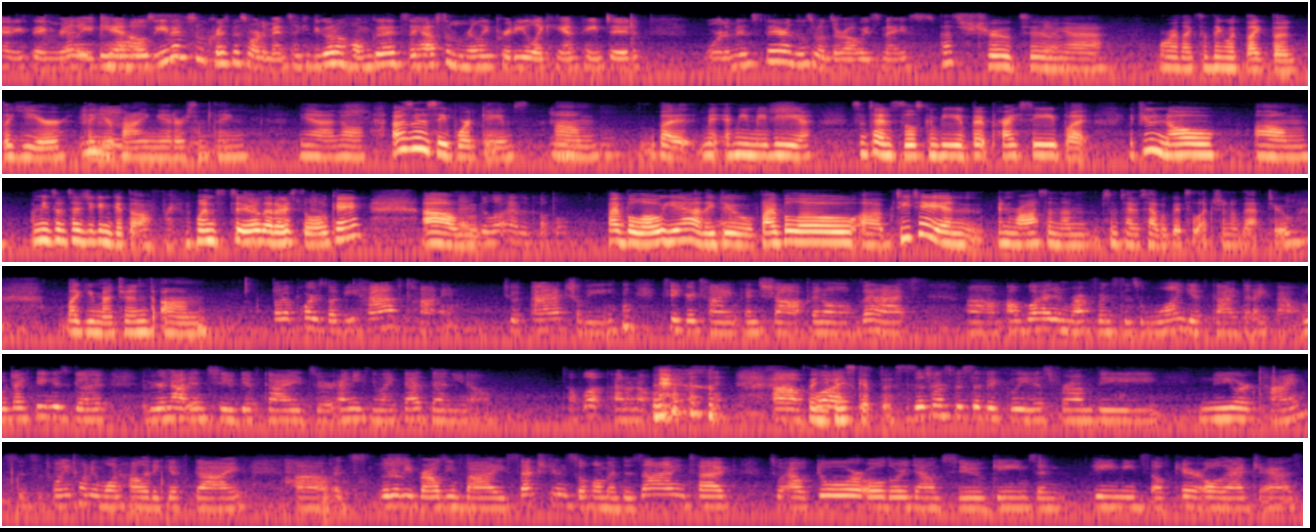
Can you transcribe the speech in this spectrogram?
Anything really. Anything Candles, else. even some Christmas ornaments. Like if you go to Home Goods, they have some really pretty like hand painted ornaments there, and those ones are always nice. That's true too. Yeah. Yeah. Or like something with like the the year that you're Mhm. buying it or something. Yeah. No. I was gonna say board games. Mhm. Um, but I mean maybe sometimes those can be a bit pricey, but if you know, um, I mean sometimes you can get the off-brand ones too that are still okay. Um, below has a couple. Five Below, yeah, they Yeah. do. Five Below, uh, TJ and and Ross and them sometimes have a good selection of that too, Mhm. like you mentioned. Um, But of course, though, if you have time to actually take your time and shop and all of that, um, I'll go ahead and reference this one gift guide that I found, which I think is good. If you're not into gift guides or anything like that, then you know, tough luck. I don't know. uh, then you can skip this. This one specifically is from the New York Times. It's the 2021 Holiday Gift Guide. Um, it's literally browsing by section, so home and design, tech, to outdoor, all the way down to games and gaming, self care, all that jazz.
